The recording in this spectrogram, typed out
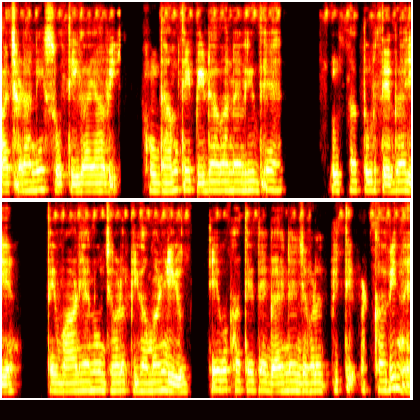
વાછડાની સોતી ગાય આવી. ધામથી પીડાવાના લીધે તૃષ્ણાતુર તે ગાયે તે વાણિયાનું જળ પીવા માંડ્યું. તે વખતે તે ગાયને જળ પીતી અટકાવીને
